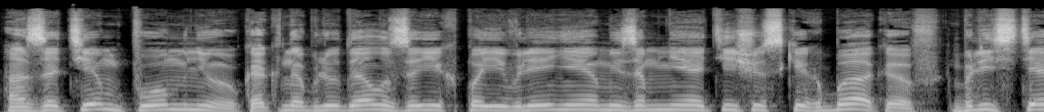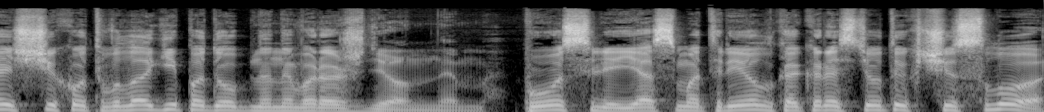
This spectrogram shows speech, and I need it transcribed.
а затем помню, как наблюдал за их появлением из амниотических баков, блестящих от влаги подобно новорожденным. После я смотрел, как растет их число,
